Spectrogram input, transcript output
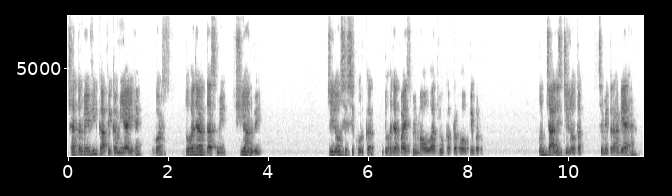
क्षेत्र में भी काफ़ी कमी आई है। वर्ष 2010 में छियानवे जिलों से सिकुड़ कर 2022 में माओवादियों का प्रभाव केवल उनचालीस जिलों तक सीमित रह गया है।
